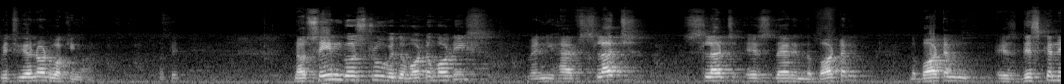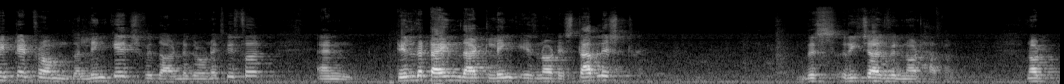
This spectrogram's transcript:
which we are not working on. Okay. Now, same goes true with the water bodies. When you have sludge, sludge is there in the bottom. The bottom is disconnected from the linkage with the underground aquifer, and till the time that link is not established, this recharge will not happen. Now,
